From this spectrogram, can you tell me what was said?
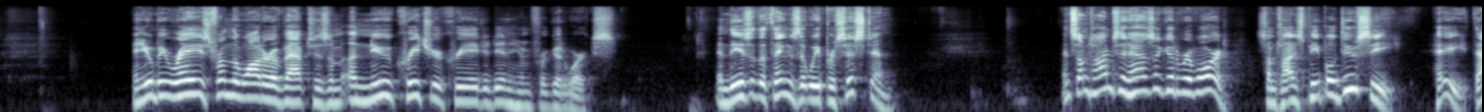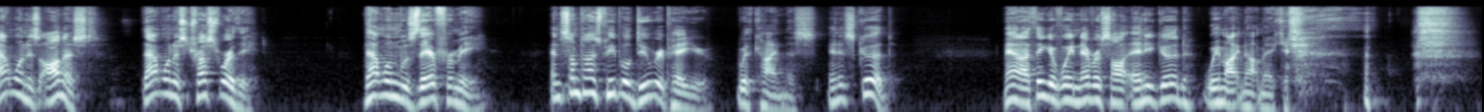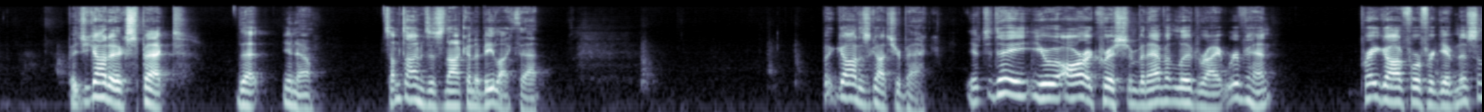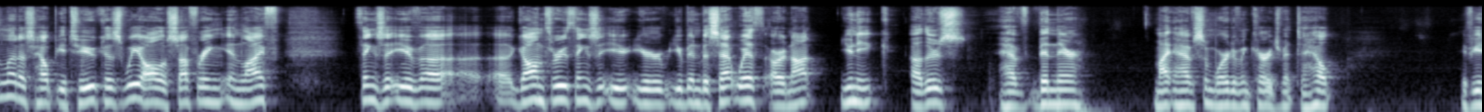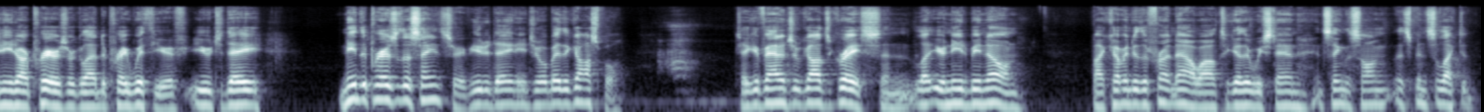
And you'll be raised from the water of baptism, a new creature created in him for good works. And these are the things that we persist in. And sometimes it has a good reward. Sometimes people do see, hey, that one is honest. That one is trustworthy. That one was there for me. And sometimes people do repay you with kindness, and it's good. Man, I think if we never saw any good, we might not make it. but you got to expect that, you know, sometimes it's not going to be like that. But God has got your back. If today you are a Christian but haven't lived right, repent. Pray God for forgiveness and let us help you too, because we all are suffering in life things that you've uh, uh, gone through, things that you, you're, you've been beset with are not unique. Others have been there, might have some word of encouragement to help. If you need our prayers, we're glad to pray with you. If you today need the prayers of the saints, or if you today need to obey the gospel, take advantage of God's grace and let your need be known by coming to the front now while together we stand and sing the song that's been selected.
